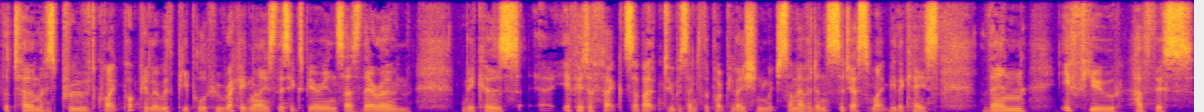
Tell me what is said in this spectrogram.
the term has proved quite popular with people who recognize this experience as their own. Because uh, if it affects about 2% of the population, which some evidence suggests might be the case, then if you have this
